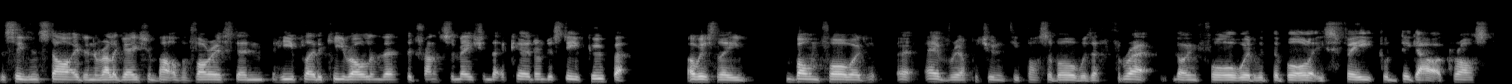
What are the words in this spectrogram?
The season started in a relegation battle for Forest, and he played a key role in the, the transformation that occurred under Steve Cooper obviously bomb forward at every opportunity possible, was a threat going forward with the ball at his feet, could dig out across,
